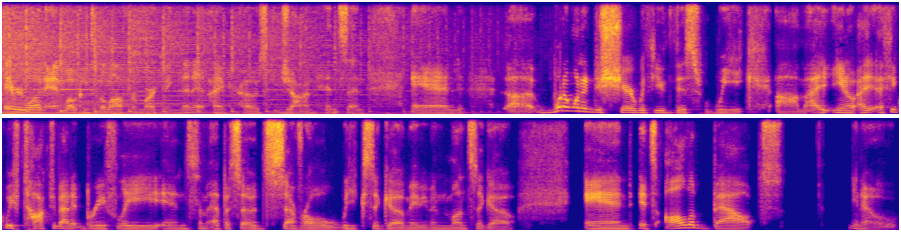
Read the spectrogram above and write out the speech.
Hey everyone, and welcome to the Law Firm Marketing Minute. I am your host, John Henson, and uh, what I wanted to share with you this week, um, I you know I, I, think we've talked about it briefly in some episodes several weeks ago, maybe even months ago, and it's all about you know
